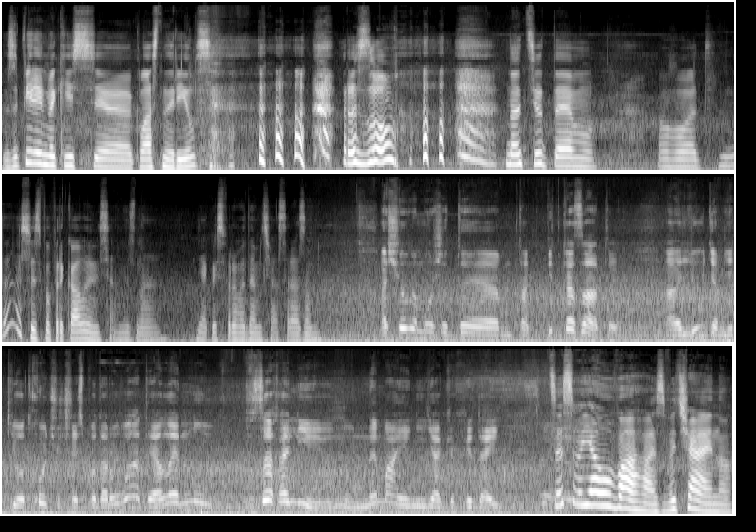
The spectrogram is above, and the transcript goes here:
Запілюємо якийсь е, класний рілс разом на цю тему. От. Да, щось поприкалуємося, не знаю. Якось проведемо час разом. А що ви можете так підказати людям, які от хочуть щось подарувати, але ну взагалі ну, немає ніяких ідей? Це своя увага, звичайно.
